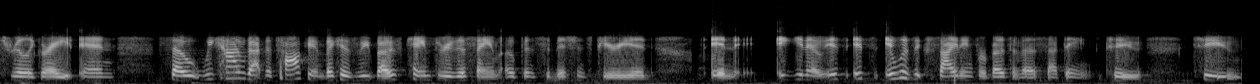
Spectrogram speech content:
just really great, and so we kind of got to talking because we both came through the same open submissions period, and you know it's it's it was exciting for both of us. I think to to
